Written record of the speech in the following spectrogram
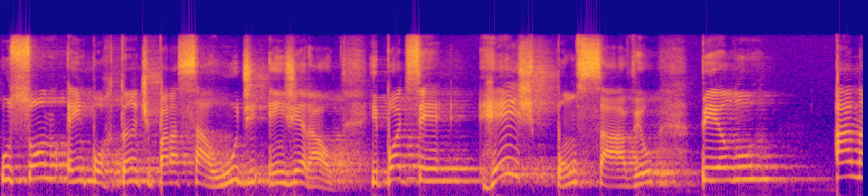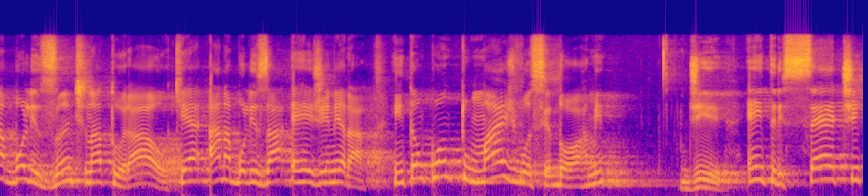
O sono é importante para a saúde em geral e pode ser responsável pelo anabolizante natural, que é anabolizar é regenerar. Então, quanto mais você dorme, de entre 7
